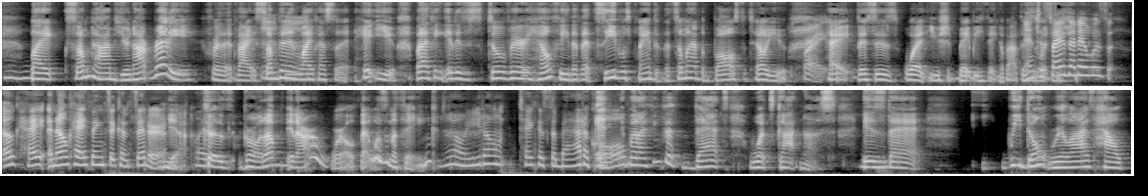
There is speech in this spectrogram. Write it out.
Mm-hmm. Like sometimes you're not ready for the advice. Something mm-hmm. in life has to hit you. But I think it is still very healthy that that seed was planted, that someone had the balls to tell you, right. hey, this is what you should maybe think about. This and to say that it was okay, an okay thing to consider. Yeah. Because like, growing up in our world, that wasn't a thing. No, you don't take a sabbatical. And, but I think that that's what's gotten us mm-hmm. is that we don't realize how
